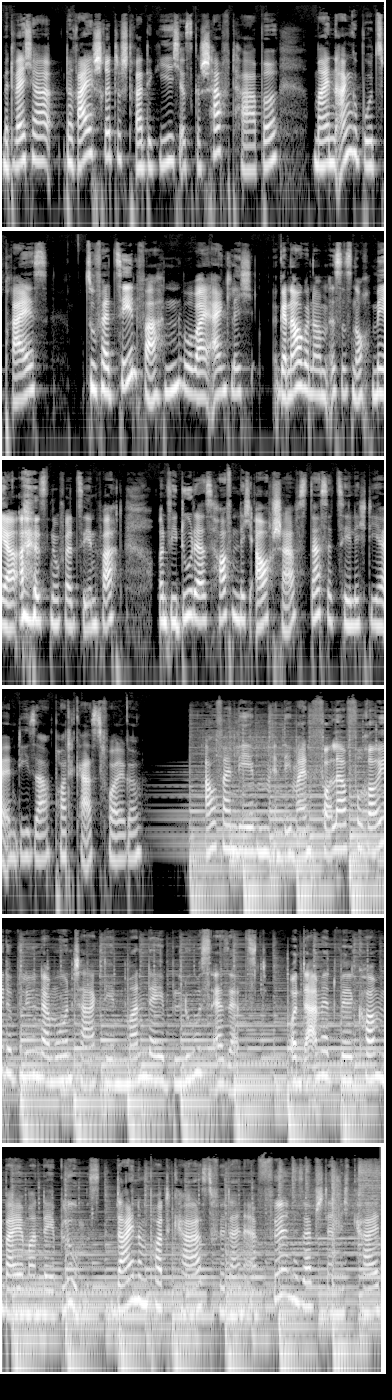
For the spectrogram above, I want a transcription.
Mit welcher Drei-Schritte-Strategie ich es geschafft habe, meinen Angebotspreis zu verzehnfachen, wobei eigentlich genau genommen ist es noch mehr als nur verzehnfacht. Und wie du das hoffentlich auch schaffst, das erzähle ich dir in dieser Podcast-Folge. Auf ein Leben, in dem ein voller Freude blühender Montag den Monday Blues ersetzt. Und damit willkommen bei Monday Blooms, deinem Podcast für deine erfüllende Selbstständigkeit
